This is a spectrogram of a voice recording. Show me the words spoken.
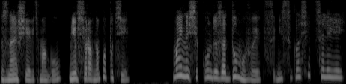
«Знаешь, я ведь могу. Мне все равно по пути». Мэй на секунду задумывается, не согласится ли ей.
